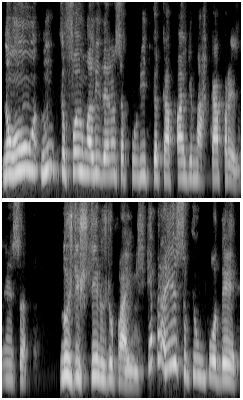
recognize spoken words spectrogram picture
não, nunca foi uma liderança política capaz de marcar presença nos destinos do país. Que é para isso que um poder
